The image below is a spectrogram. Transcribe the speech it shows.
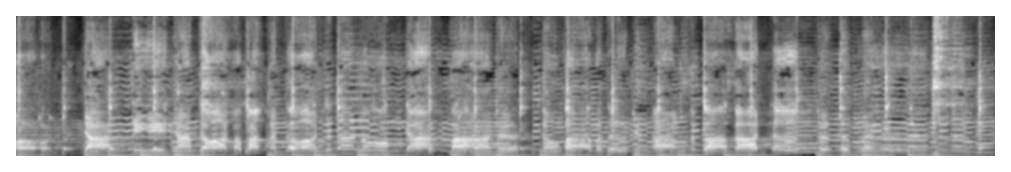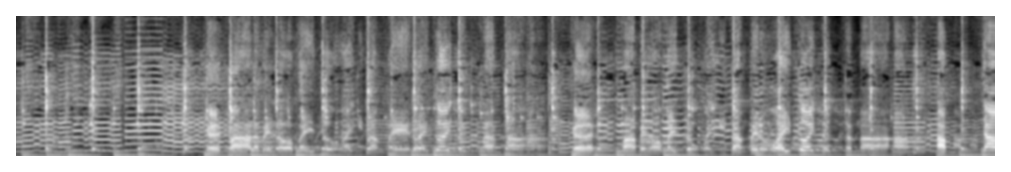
ก่อนจากนี้จากจอดมาฟังกันก่อนจะนะน้องอย่ามาเถิดน้องมามาเถิดยังอ่างกับฟ้าการเติมเออเออเกิดมาแล้วไม่รอไม่ตัวไอ้ตังไม่รวยตัวตึงต่างอา เกิดมาไม่รอไม่ตัวไอ้ตังไม่รวยตัวตึงต่างาอับเจ้า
